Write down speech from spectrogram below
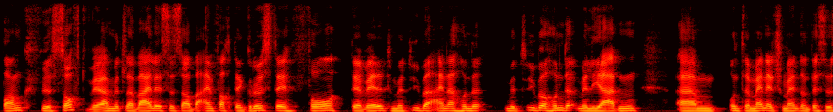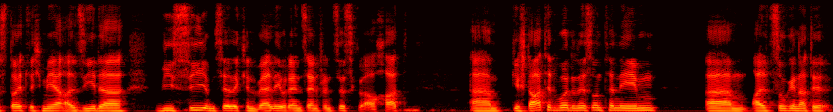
Bank für Software. Mittlerweile ist es aber einfach der größte Fonds der Welt mit über, einer 100, mit über 100 Milliarden ähm, unter Management und das ist deutlich mehr als jeder VC im Silicon Valley oder in San Francisco auch hat. Ähm, gestartet wurde das Unternehmen ähm, als sogenannte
